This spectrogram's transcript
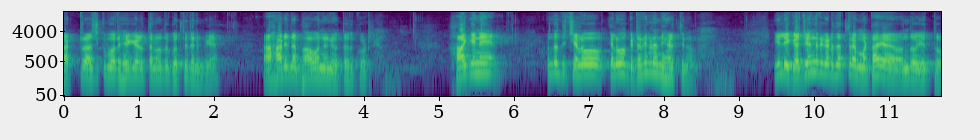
ಡಾಕ್ಟರ್ ರಾಜ್ಕುಮಾರ್ ಹೇಗೆ ಹೇಳ್ತಾನೆ ಅನ್ನೋದು ಗೊತ್ತಿದೆ ನಿಮಗೆ. ಆ ಹಾಡಿನ ಭಾವನೆ ನೀವು ತೆಗೆದುಕೊಡ್ರಿ. ಹಾಗೆಯೇ ಒಂದೊಂದು ಕೆಲವು ಕೆಲವು ಘಟನೆಗಳನ್ನು ಹೇಳ್ತೀನಿ ನಾನು. ಇಲ್ಲಿ ಗಜೇಂದ್ರಗಢದ ಹತ್ರ ಮಠ ಒಂದು ಇತ್ತು,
